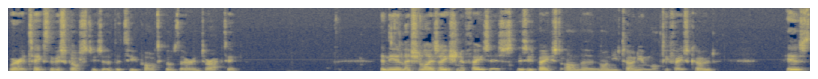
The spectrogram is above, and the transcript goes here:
where it takes the viscosities of the two particles that are interacting. In the initialization of phases, this is based on the non-Newtonian multi-phase code. Here's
